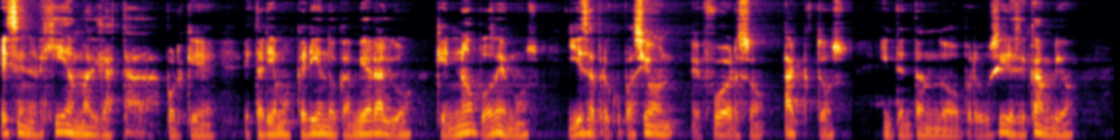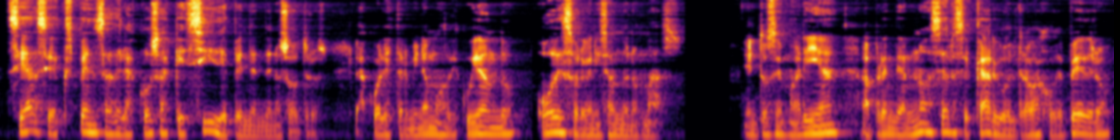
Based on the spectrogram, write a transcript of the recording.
Es energía mal gastada porque estaríamos queriendo cambiar algo que no podemos y esa preocupación, esfuerzo, actos, intentando producir ese cambio, se hace a expensas de las cosas que sí dependen de nosotros, las cuales terminamos descuidando o desorganizándonos más. Entonces María aprende a no hacerse cargo del trabajo de Pedro,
